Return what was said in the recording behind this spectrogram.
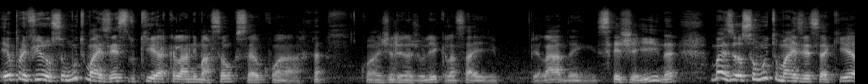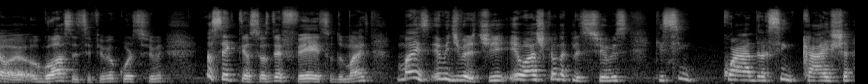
Eu prefiro, eu sou muito mais esse do que aquela animação que saiu com a com a Angelina Jolie, que ela sai pelada em CGI, né? Mas eu sou muito mais esse aqui, eu, eu, gosto desse filme, eu curto esse filme. Eu sei que tem os seus defeitos e tudo mais, mas eu me diverti. Eu acho que é um daqueles filmes que se quadra, se encaixa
